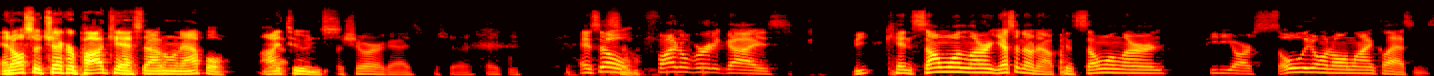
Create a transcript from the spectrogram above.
and also check our podcast out on apple Yeah. itunes for sure, guys. For sure. Thank you. And so, So- final verdict, guys. Be, can someone learn? Yes or no? Now, can someone learn PDR solely on online classes?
